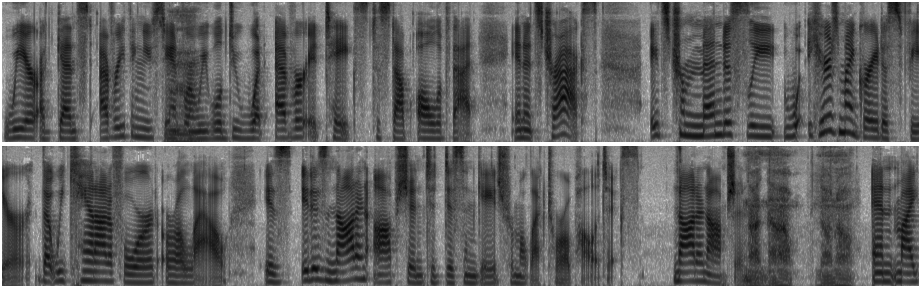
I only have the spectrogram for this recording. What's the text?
We are against everything you stand for and mm-hmm. we will do whatever it takes to stop all of that in its tracks." It's tremendously here's my greatest fear that we cannot afford or allow is it is not an option to disengage from electoral politics not an option Not now. No, no. and my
